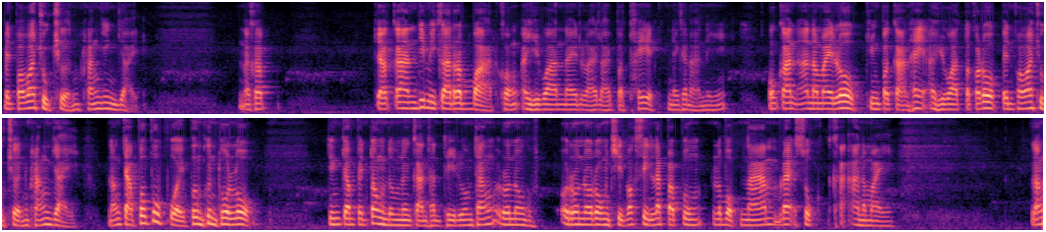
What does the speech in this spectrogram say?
เป็นภาวะฉุกเฉินครั้งยิ่งใหญ่นะครับ จากการที่มีการระบาดของอหิวาในหลาย ๆ ประเทศในขณะนี้ องค์การอนามัยโลกจึงประกาศให้อหิวาตกโรค เป็นภาวะฉุกเฉินครั้งใหญ่ หลังจากพบผู้ป่วยเพิ่มขึ้นทั่วโลก จึงจำเป็นต้องดำเนินการทันทีรวมทั้งรณรงค์รณรงค์ฉีดวัคซีนและปรับปรุงระบบน้ำและสุขอนามัย หลัง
